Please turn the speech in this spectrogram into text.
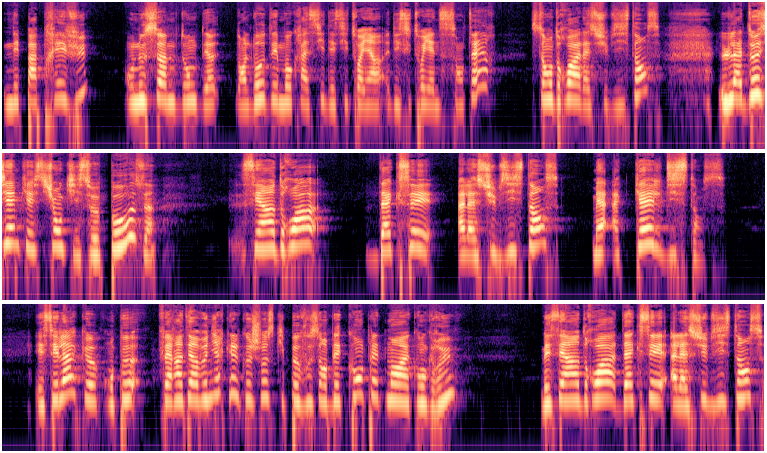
n'est pas prévu, nous sommes donc dans nos démocraties des citoyens et des citoyennes sans terre, sans droit à la subsistance. La deuxième question qui se pose, c'est un droit d'accès à la subsistance, mais à quelle distance? Et c'est là qu'on peut faire intervenir quelque chose qui peut vous sembler complètement incongru, mais c'est un droit d'accès à la subsistance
